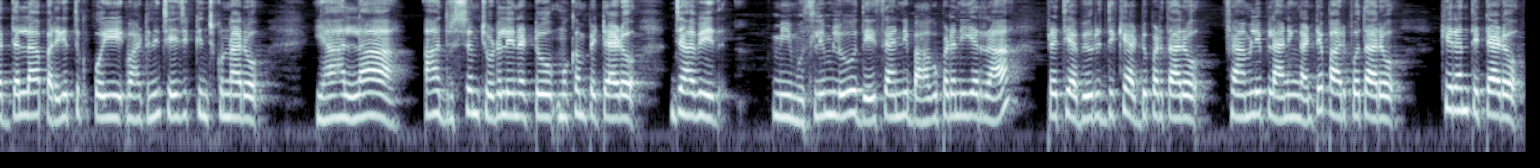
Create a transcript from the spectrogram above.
గద్దల్లా పరిగెత్తుకుపోయి వాటిని చేజిక్కించుకున్నారు. యా అల్లా ఆ దృశ్యం చూడలేనట్టు ముఖం పెట్టాడు జావీద్. మీ ముస్లింలు దేశాన్ని బాగుపడనియర్రా? ప్రతి అభివృద్ధికి అడ్డుపడతారు. ఫ్యామిలీ ప్లానింగ్ అంటే పారిపోతారు. కిరణ్ తిట్టాడో.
